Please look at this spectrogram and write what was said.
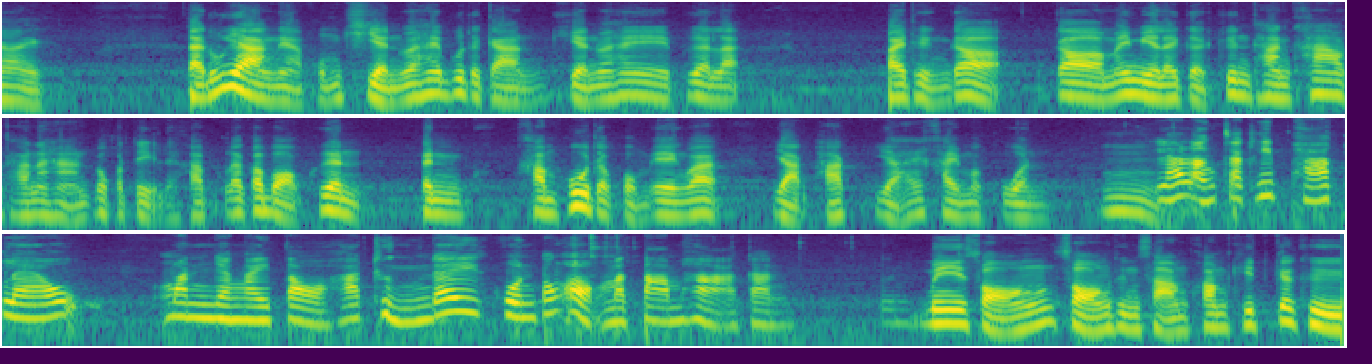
ง่าย แต่ทุกอย่างเนี่ยผมเขียนไว้ให้ผู้จัดการ เขียนไว้ให้เพื่อนละ ไปถึงก็ก็ไม่มีอะไรเกิดขึ้นทานข้าวทานอาหารปกติเลยครับ แล้วก็บอกเพื่อนเป็นคำพูดจากผมเองว่าอยากพักอย่าให้ใครมากวน อืมแล้วหลังจากที่พักแล้วมันยังไงต่อคะถึงได้คนต้องออกมาตามหากัน มีสองสองถึงสามความคิดก็คือ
